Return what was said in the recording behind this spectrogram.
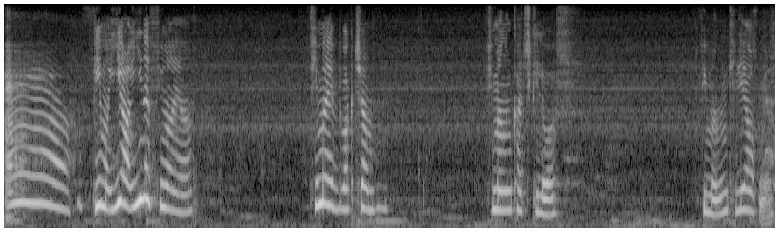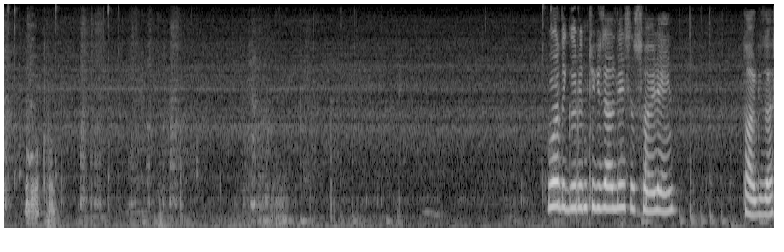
Aa, Fima ya yine Fima ya. Fima'ya bir bakacağım. Fima'nın kaç kili var? Fima'nın kili yazmıyor. Hadi bakalım. Bu arada görüntü güzel değilse söyleyin. Daha güzel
